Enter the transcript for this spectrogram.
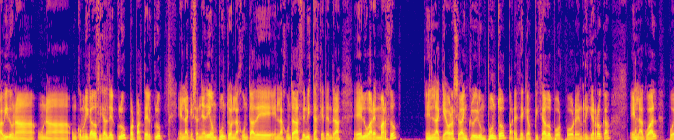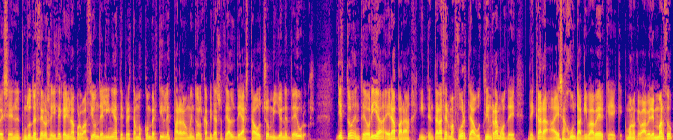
habido una, un comunicado oficial del club, por parte del club, en la que se añadía un punto en la junta de, en la junta de accionistas que tendrá eh, lugar en marzo en la que ahora se va a incluir un punto, parece que auspiciado por, por Enrique Roca, en la cual, pues en el punto tercero se dice que hay una aprobación de líneas de préstamos convertibles para el aumento del capital social de hasta 8 millones de euros. Y esto, en teoría, era para intentar hacer más fuerte a Agustín Ramos de, de cara a esa junta que iba a haber, que, bueno, que va a haber en marzo,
